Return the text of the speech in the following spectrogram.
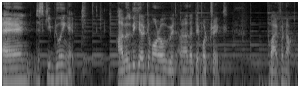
and just keep doing it. I will be here tomorrow with another tip or trick. Bye for now.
